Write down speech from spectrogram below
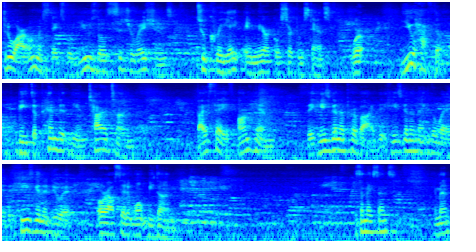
through our own mistakes will use those situations to create a miracle circumstance where you have to be dependent the entire time by faith on him that He's going to provide, that He's going to make the way, that He's going to do it, or else that it won't be done. Does that make sense? Amen?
